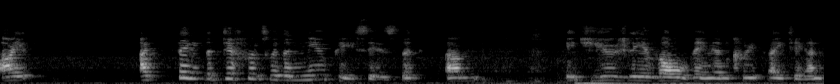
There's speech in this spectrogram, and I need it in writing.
I, I think the difference with a new piece is that um, it's usually evolving and creating, and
